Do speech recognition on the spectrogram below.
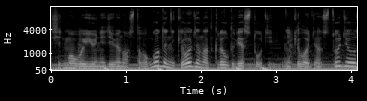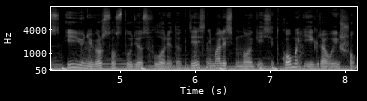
7 июня 90 года Nickelodeon открыл две студии – Nickelodeon Studios и Universal Studios Florida, где снимались многие ситкомы и игровые шоу.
